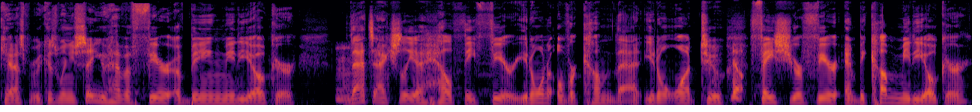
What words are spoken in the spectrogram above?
Casper, because when you say you have a fear of being mediocre, Mm-hmm. that's actually a healthy fear. You don't want to overcome that. You don't want to face your fear and become mediocre.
